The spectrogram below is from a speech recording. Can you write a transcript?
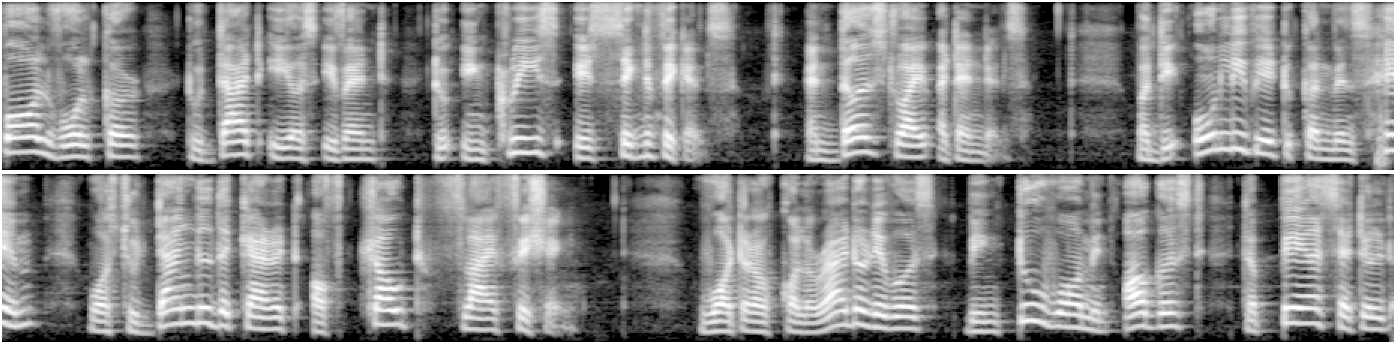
Paul Volcker to that year's event to increase its significance and thus drive attendance. But the only way to convince him was to dangle the carrot of trout fly fishing. Water of Colorado rivers being too warm in August the pair settled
